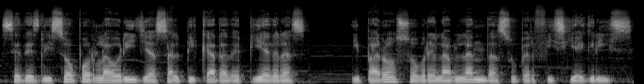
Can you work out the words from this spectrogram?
se deslizó por la orilla salpicada de piedras y paró sobre la blanda superficie gris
